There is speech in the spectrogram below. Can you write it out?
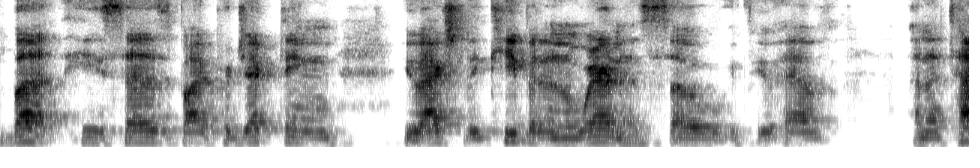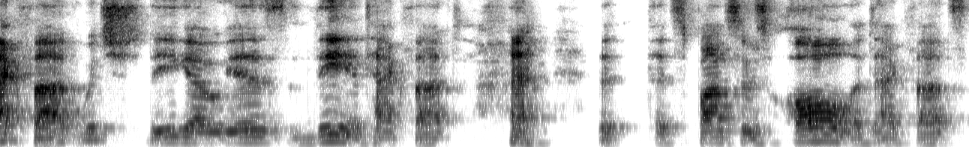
But he says by projecting, you actually keep it in awareness. So if you have an attack thought, which the ego is the attack thought that, that sponsors all attack thoughts,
